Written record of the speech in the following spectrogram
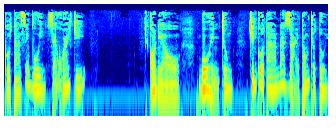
cô ta sẽ vui, sẽ khoái chí. Có điều, vô hình chung, chính cô ta đã giải phóng cho tôi.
